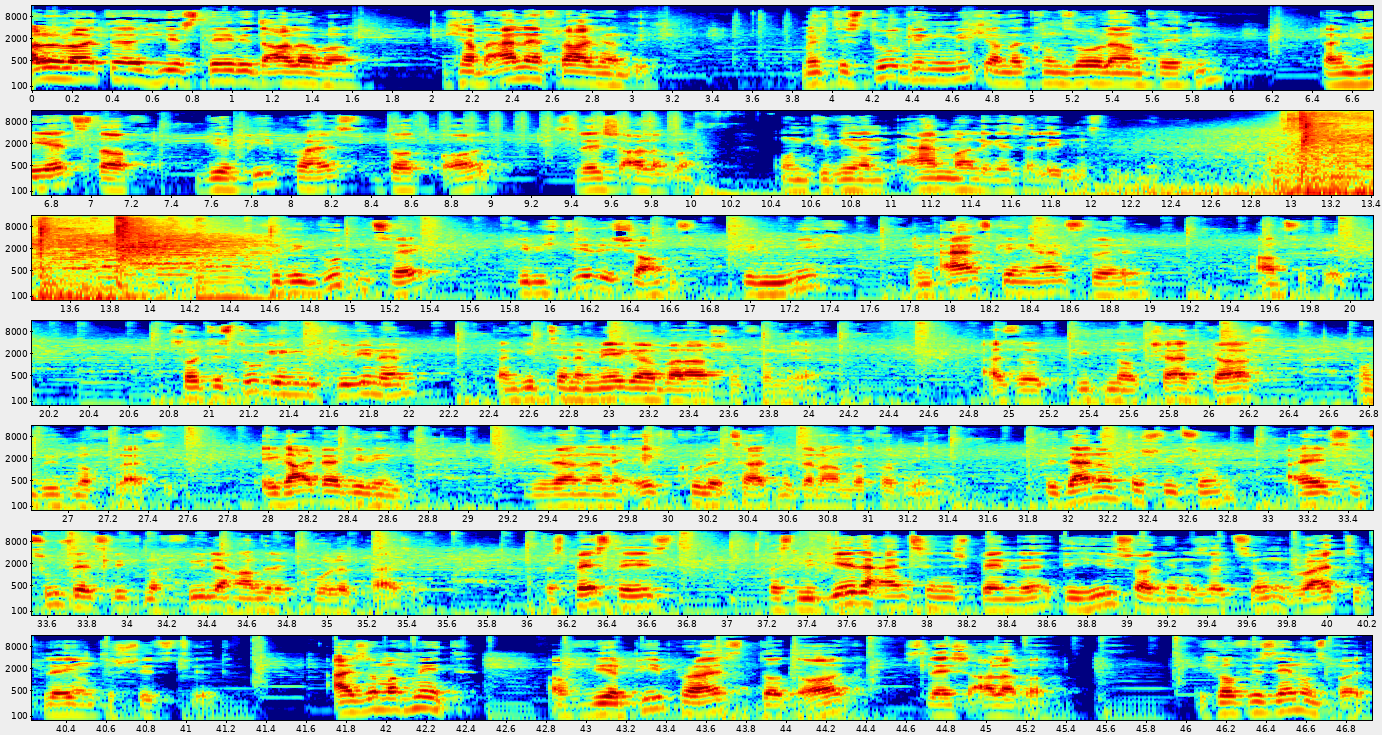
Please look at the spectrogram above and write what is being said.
Hallo Leute, hier ist David Alaba. Ich habe eine Frage an dich. Möchtest du gegen mich an der Konsole antreten? Dann geh jetzt auf vipprice.org slash Alaba und gewinne ein einmaliges Erlebnis mit mir. Für den guten Zweck gebe ich dir die Chance, gegen mich im 1 gegen 1 Duell anzutreten. Solltest du gegen mich gewinnen, dann gibt es eine mega Überraschung von mir. Also gib noch gescheit Gas und üb noch fleißig. Egal wer gewinnt, wir werden eine echt coole Zeit miteinander verbringen. Für deine Unterstützung erhältst du zusätzlich noch viele andere coole Preise. Das Beste ist, dass mit jeder einzelnen Spende die Hilfsorganisation Right to Play unterstützt wird. Also mach mit auf vipprice.org slash alaba. Ich hoffe, wir sehen uns bald.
